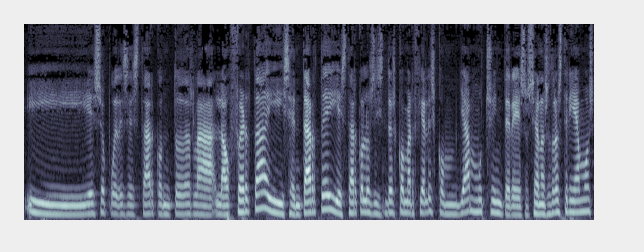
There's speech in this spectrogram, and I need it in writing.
y eso puedes estar con toda la, la oferta y sentarte y estar con los distintos comerciales con ya mucho interés. O sea, nosotros teníamos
